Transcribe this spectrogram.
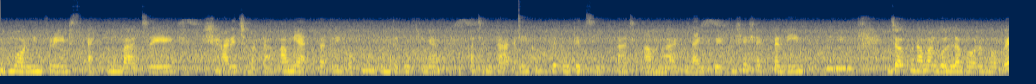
গুড মর্নিং ফ্রেন্ডস এখন বাজে সাড়ে ছটা। আমি এত তাড়াতাড়ি কখনো ঘুম থেকে উঠি না। আজ আমি তাড়াতাড়ি ঘুম থেকে উঠেছি। আজ আমার লাইফের বিশেষ একটা দিন। যখন আমার গোল্লা বড় হবে,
